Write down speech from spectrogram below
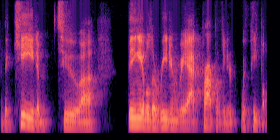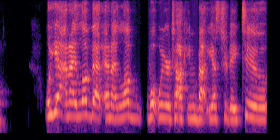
the key to to uh, being able to read and react properly with people. Well, yeah, and I love that. And I love what we were talking about yesterday too,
